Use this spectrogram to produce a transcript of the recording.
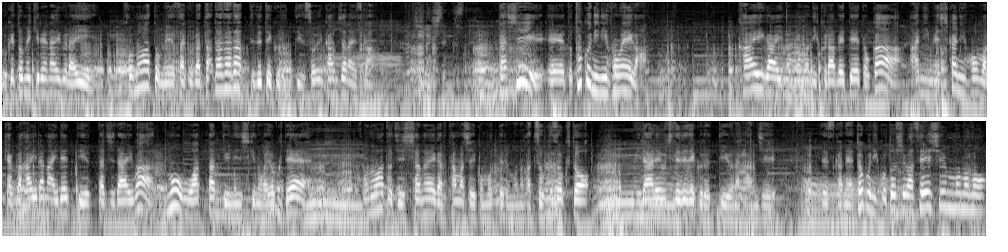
受け止めきれないぐらいこの後名作がダダダダって出てくるっていうそういう感じじゃないですか。だし、えー、と特に日本映画海外のものに比べてとかアニメしか日本は客入らないでって言った時代はもう終わったっていう認識の方が良くてうん。この後実写の映画で魂こもってるものが続々と乱れ打ちで出てくるっていうような感じですかね。特に今年は青春ものの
